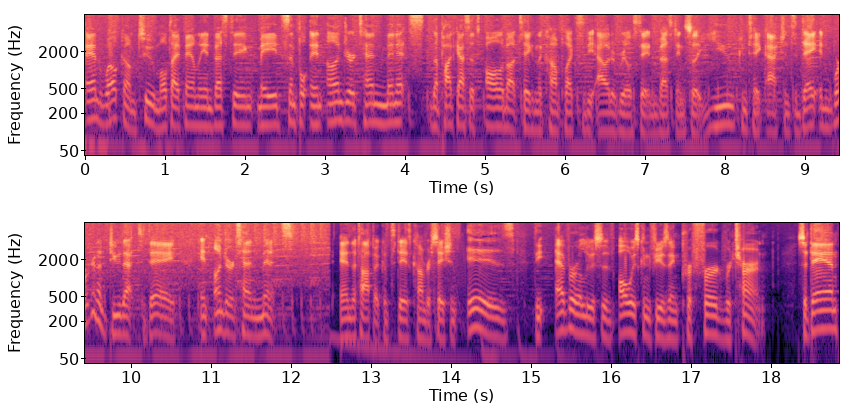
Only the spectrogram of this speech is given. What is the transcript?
and welcome to Multifamily Investing Made Simple in Under 10 Minutes, the podcast that's all about taking the complexity out of real estate investing so that you can take action today. And we're going to do that today in under 10 minutes. And the topic of today's conversation is the ever elusive, always confusing preferred return. So, Dan,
